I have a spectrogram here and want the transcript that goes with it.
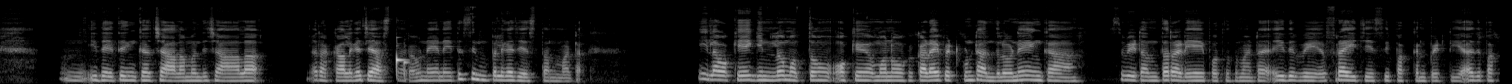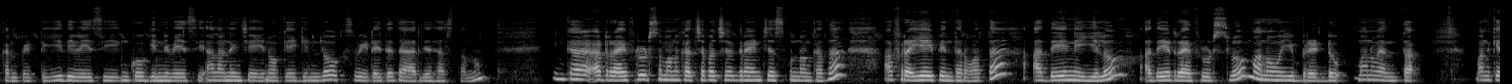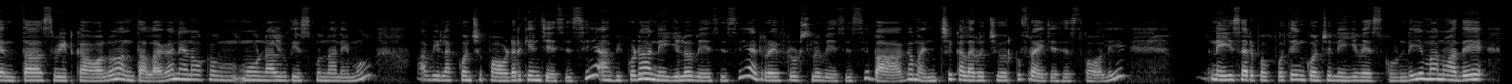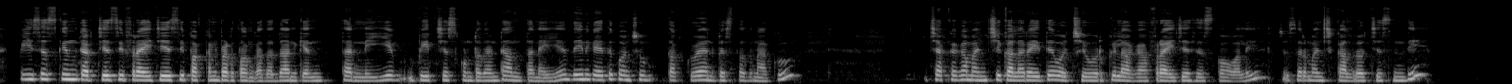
ఇదైతే ఇంకా చాలామంది చాలా రకాలుగా చేస్తారు. నేనైతే సింపుల్గా చేస్తాను అనమాట ఇలా ఒకే గిన్నెలో మొత్తం ఒకే మనం ఒక కడాయి పెట్టుకుంటే అందులోనే ఇంకా స్వీట్ అంతా రెడీ అయిపోతుంది అనమాట ఇది ఫ్రై చేసి పక్కన పెట్టి అది పక్కన పెట్టి ఇది వేసి ఇంకో గిన్నె వేసి అలా నేను చేయను. ఒకే గిన్నెలో ఒక స్వీట్ అయితే తయారు చేసేస్తాను. ఇంకా ఆ డ్రై ఫ్రూట్స్ మనం కచ్చపచ్చ గ్రైండ్ చేసుకున్నాం కదా ఆ ఫ్రై అయిపోయిన తర్వాత అదే నెయ్యిలో అదే డ్రై ఫ్రూట్స్లో మనం ఈ బ్రెడ్ మనం ఎంత మనకి ఎంత స్వీట్ కావాలో అంత అలాగా నేను ఒక మూడు నాలుగు తీసుకున్నానేమో అవి ఇలా కొంచెం పౌడర్ కింద చేసేసి అవి కూడా నెయ్యిలో వేసేసి ఆ డ్రై ఫ్రూట్స్లో వేసేసి బాగా మంచి కలర్ వచ్చే వరకు ఫ్రై చేసేసుకోవాలి. నెయ్యి సరిపోకపోతే ఇంకొంచెం నెయ్యి వేసుకోండి. మనం అదే పీసెస్ కింద కట్ చేసి ఫ్రై చేసి పక్కన పెడతాం కదా దానికి ఎంత నెయ్యి పీర్చేసుకుంటుందంటే అంత నెయ్యి. దీనికైతే కొంచెం తక్కువే అనిపిస్తుంది నాకు. చక్కగా మంచి కలర్ అయితే వచ్చే వరకు ఇలాగా ఫ్రై చేసేసుకోవాలి. చూసారు మంచి కలర్ వచ్చేసింది.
